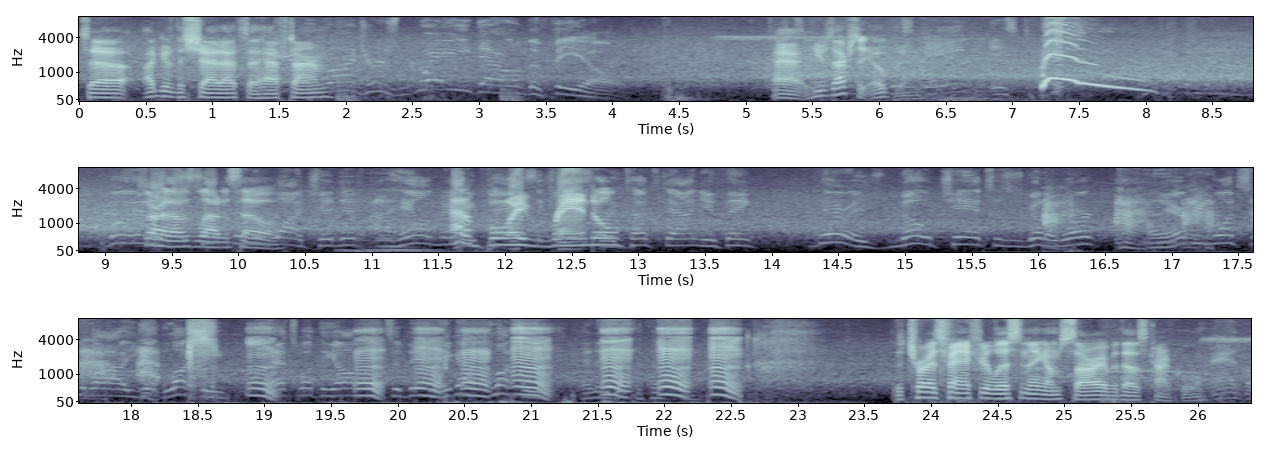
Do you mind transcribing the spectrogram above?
So I'll give the shout outs at halftime. Aaron Rodgers way down the field. Uh, he was actually open. This game is Well, Sorry, that was loud as hell. to watch, isn't? A Hail Mary Attaboy, pass that goes Randall. Touchdown, you think there is no chance this is going to work. ah, And every once in a while you get lucky. mm, That's what the offensive did. They got mm, lucky. mm, And they get the touchdown. Mm, mm. Detroit's fan, if you're listening, I'm sorry, but that was kind of cool. All And the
